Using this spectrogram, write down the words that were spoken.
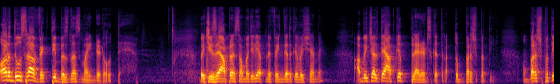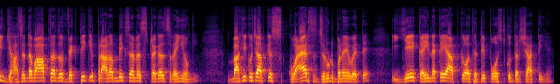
और दूसरा व्यक्ति बिज़नेस माइंडेड होते हैं। तो चीज़ें आपने समझ ली अपने फिंगर के विषय में। अभी चलते हैं आपके प्लैनेट्स की तरफ़ तो बृहस्पति। बृहस्पति यहाँ से दबाव आपता तो व्यक्ति की प्रारंभिक समय स्ट्रगल्स नहीं होंगी। बाकी कुछ आपके स्क्वायर्स ज़रूर बने हुए थे। ये कहीं ना कहीं आपके ऑथोरिटी पोस्ट को दर्शाती है।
